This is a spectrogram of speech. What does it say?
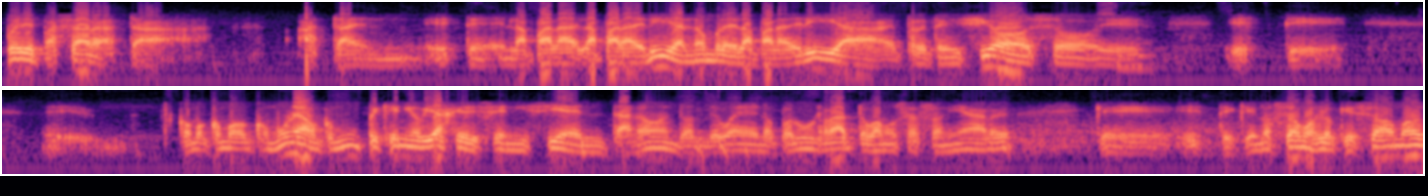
puede pasar hasta hasta en, este, en la, pana- la panadería, el nombre de la panadería, pretencioso, eh, este, eh, como, como, como, una, como un pequeño viaje de Cenicienta, ¿no? En donde, bueno, por un rato vamos a soñar que, este, que no somos lo que somos,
